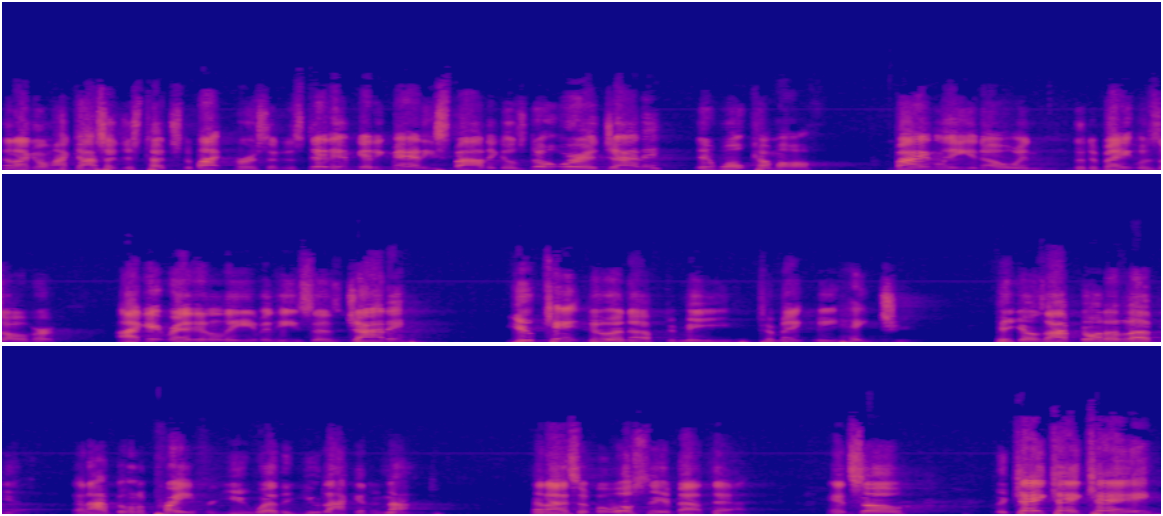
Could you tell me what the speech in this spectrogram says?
And I go, my gosh, I just touched a black person. Instead of him getting mad, he smiled. He goes, don't worry, Johnny. It won't come off. Finally, you know, when the debate was over, I get ready to leave, and he says, Johnny, you can't do enough to me to make me hate you. He goes, I'm going to love you, and I'm going to pray for you whether you like it or not. And I said, well, we'll see about that. And so the KKK,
